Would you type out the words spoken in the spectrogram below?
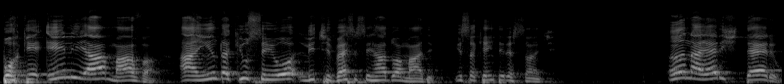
porque ele a amava, ainda que o Senhor lhe tivesse cerrado a madre. Isso aqui é interessante. Ana era estéril.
